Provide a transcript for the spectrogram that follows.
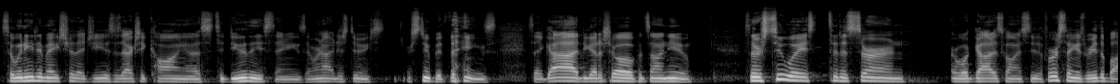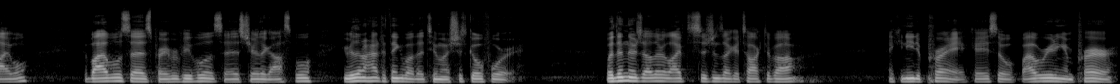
so we need to make sure that Jesus is actually calling us to do these things, and we're not just doing stupid things. Say, God, you got to show up. It's on you. So there's two ways to discern or what God is calling us to do. The first thing is read the Bible. The Bible says pray for people. It says share the gospel. You really don't have to think about that too much. Just go for it. But then there's other life decisions like I talked about like you need to pray, okay? So Bible reading and prayer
